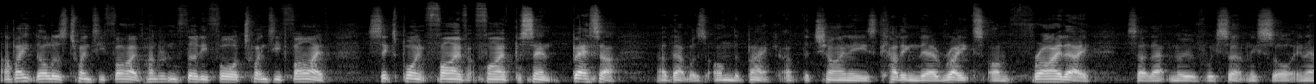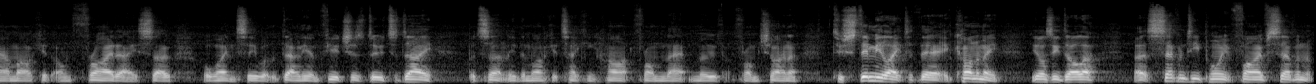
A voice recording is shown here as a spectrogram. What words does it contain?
up $8.25, 134.25, 6.55% better. Uh, that was on the back of the Chinese cutting their rates on Friday. So that move we certainly saw in our market on Friday. So we'll wait and see what the Dalian futures do today. But certainly the market taking heart from that move from China to stimulate their economy. The Aussie dollar at 70.57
